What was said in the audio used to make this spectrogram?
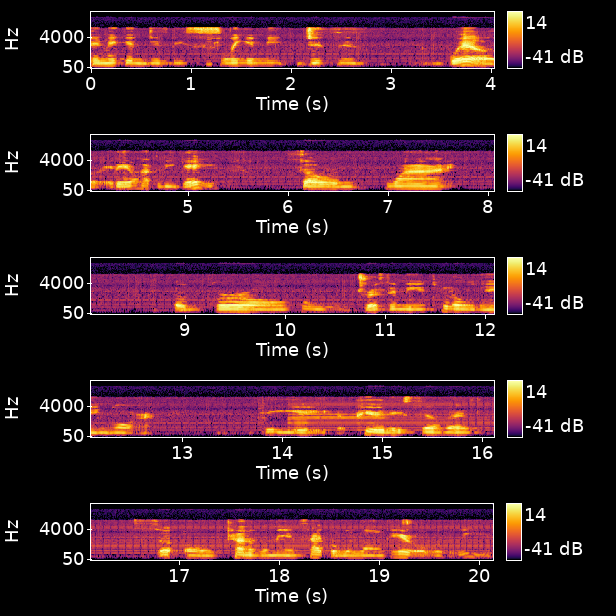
And they can just be slinging meat just as well. They don't have to be gay. So why a girl who dressed in men clothing or they appear themselves as uh, kind of a man type but with long hair or with a weave,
